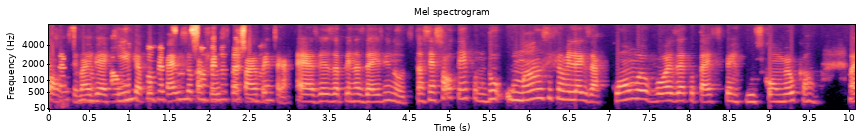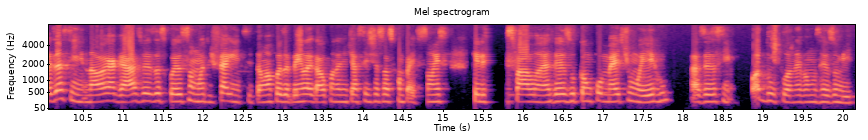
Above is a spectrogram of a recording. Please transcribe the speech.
ó, você vai ver aqui, daqui a pouco pega o seu cachorro e se apenas 10 prepara para entrar. É, às vezes apenas 10 minutos. Então, assim, é só o tempo do humano se familiarizar. Como eu vou executar esse percurso com o meu cão? Mas assim, na hora H, às vezes as coisas são muito diferentes. Então, uma coisa bem legal quando a gente assiste essas competições, que eles falam, às vezes o cão comete um erro, às vezes assim, a dupla, né? Vamos resumir.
